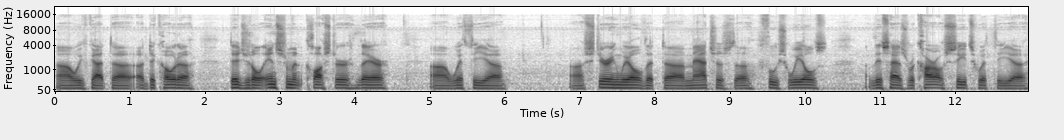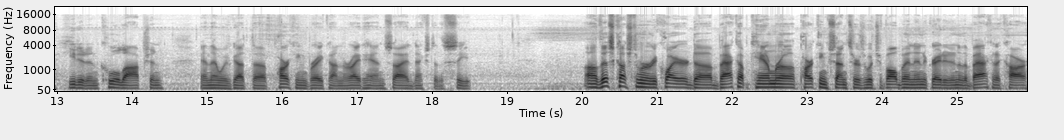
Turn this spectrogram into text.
Uh, we've got uh, a Dakota digital instrument cluster there uh, with the steering wheel that matches the Foose wheels. This has Recaro seats with the uh, heated and cooled option. And then we've got the parking brake on the right-hand side next to the seat. Uh, this customer required uh, backup camera, parking sensors, which have all been integrated into the back of the car.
